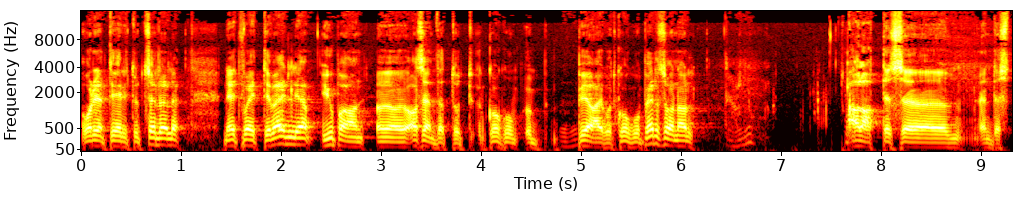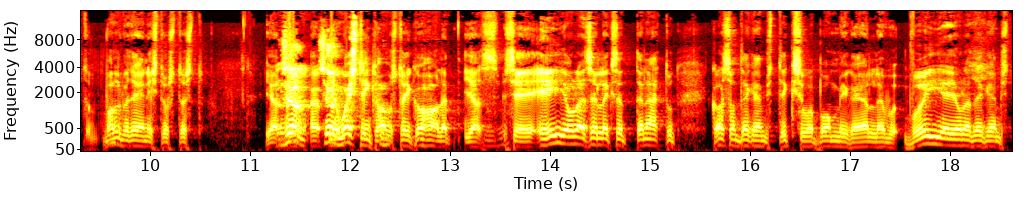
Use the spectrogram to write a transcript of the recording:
orienteeritud sellele, need võeti välja, juba on öö, asendatud kogu, peaaegu kogu personal mm, -hmm. alates öö, nendest valveteenistustest ja, see on, see on... ja Westinghouse tõi kohale ja see ei ole selleks ette nähtud, kas on tegemist tiksuva pommiga jälle või ei ole tegemist.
